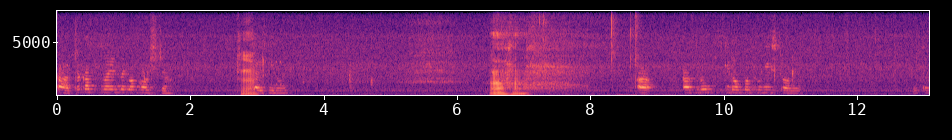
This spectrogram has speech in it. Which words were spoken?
A, czekam tu na jednego gościa. Ty? Tutaj zginął. Aha. A, a drugi zginął po drugiej stronie. Tutaj.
